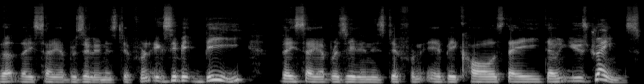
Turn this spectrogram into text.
that they say a brazilian is different exhibit b they say a brazilian is different eh, because they don't use drains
